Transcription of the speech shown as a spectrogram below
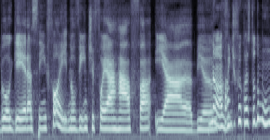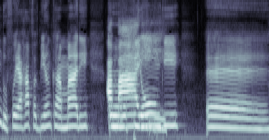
blogueira, assim, foi. No 20 foi a Rafa e a Bianca. Não, a 20 foi quase todo mundo. Foi a Rafa, a Bianca, a Mari, A o Mari. Pyong, é...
